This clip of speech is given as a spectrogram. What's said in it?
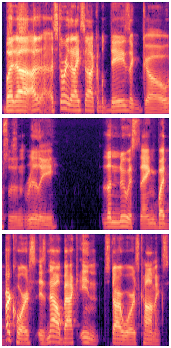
But uh, a, a story that I saw a couple days ago, so this isn't really the newest thing, but Dark Horse is now back in Star Wars comics.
